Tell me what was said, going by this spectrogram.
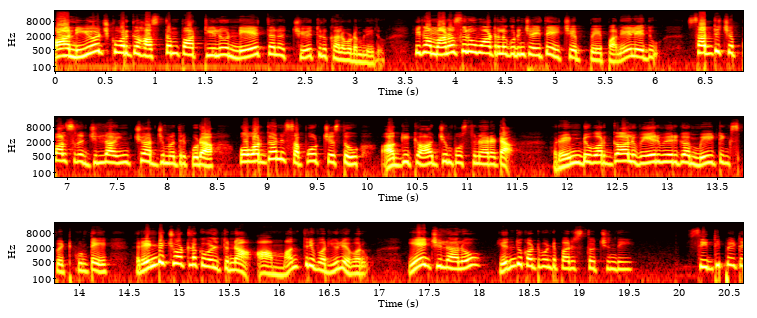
ఆ నియోజకవర్గ హస్తం పార్టీలో నేతల చేతులు కలవడం లేదు. ఇక మనసులు మాటల గురించి అయితే చెప్పే పనే లేదు. సర్ది చెప్పాల్సిన జిల్లా ఇన్ఛార్జి మంత్రి కూడా ఓ వర్గాన్ని సపోర్ట్ చేస్తూ అగ్గికి ఆజ్యం పోస్తున్నారట. రెండు వర్గాలు వేర్వేరుగా మీటింగ్స్ పెట్టుకుంటే రెండు చోట్లకు వెళ్తున్న ఆ మంత్రివర్యులు ఎవరు? ఏ జిల్లాలో ఎందుకు అటువంటి పరిస్థితి వచ్చింది? సిద్దిపేట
